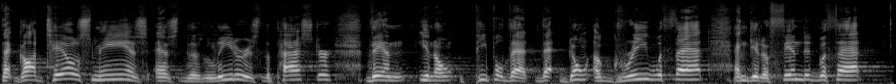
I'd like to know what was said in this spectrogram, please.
that God tells me as, as the leader, as the pastor, then you know, people that, that don't agree with that and get offended with that,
